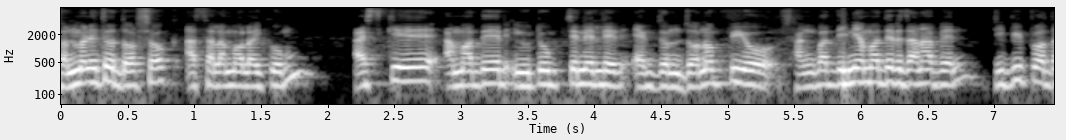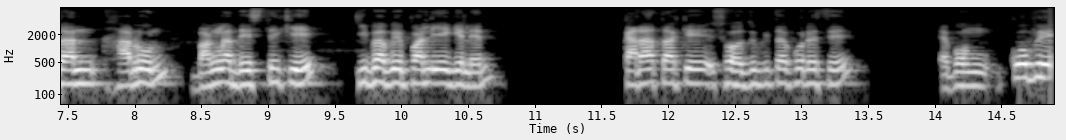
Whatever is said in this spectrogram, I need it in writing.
সম্মানিত দর্শক, আসসালামু আলাইকুম। আজকে আমাদের ইউটিউব চ্যানেলের একজন জনপ্রিয় সাংবাদিক আমাদের জানাবেন, টিভি প্রধান হারুন বাংলাদেশ থেকে কীভাবে পালিয়ে গেলেন, কারা তাকে সহযোগিতা করেছে এবং কবে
